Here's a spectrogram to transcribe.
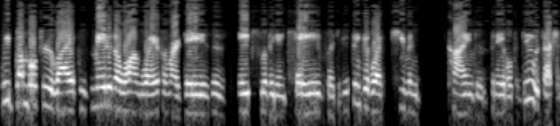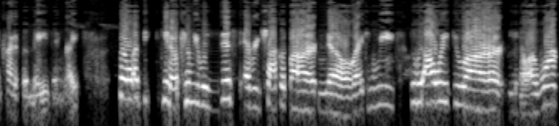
We bumble through life. We've made it a long way from our days as apes living in caves. Like if you think of what human kind has been able to do, it's actually kind of amazing, right? So, you know, can we resist every chocolate bar? No, right? Can we, can we always do our, you know, our work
